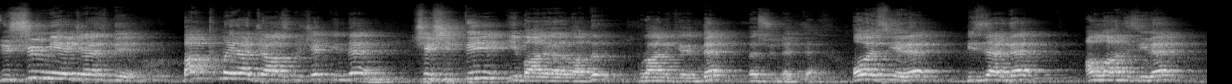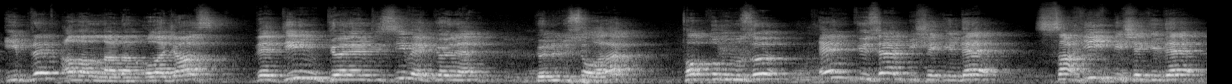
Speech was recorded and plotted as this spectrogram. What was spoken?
Düşünmeyeceğiz mi? Bakmayacağız mı şeklinde çeşitli ibareler vardır Kur'an-ı Kerim'de ve sünnette. O vesileyle bizler de Allah'ın izniyle ibret alanlardan olacağız ve din görevlisi ve gönül, gönüllüsü olarak toplumumuzu en güzel bir şekilde, sahih bir şekilde,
